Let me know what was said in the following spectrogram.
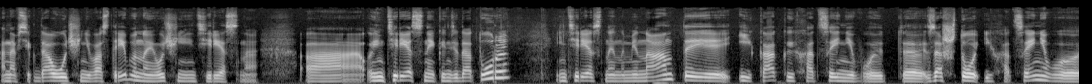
она всегда очень востребована и очень интересна. А, интересные кандидатуры, интересные номинанты и как их оценивают, э, за что их оценивают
